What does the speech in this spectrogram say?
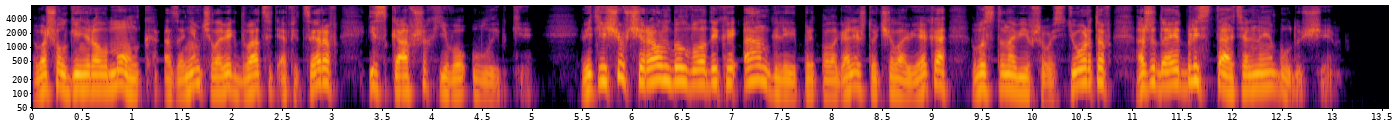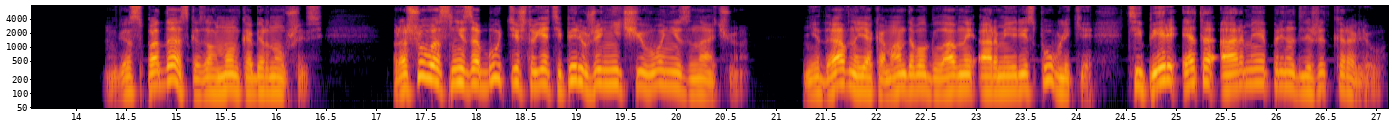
Вошел генерал Монк, а за ним человек двадцать офицеров, искавших его улыбки. Ведь еще вчера он был владыкой Англии, предполагали, что человека, восстановившего стюартов, ожидает блистательное будущее. «Господа», — сказал Монк, обернувшись, — «прошу вас, не забудьте, что я теперь уже ничего не значу. Недавно я командовал главной армией республики. Теперь эта армия принадлежит королю.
